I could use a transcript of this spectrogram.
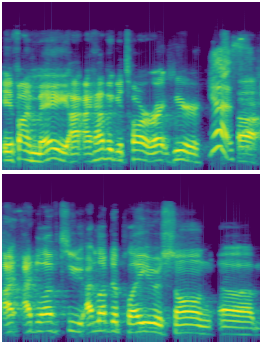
If I may, I, I have a guitar right here. Yes. Uh, I, I'd love to. I'd love to play you a song um,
